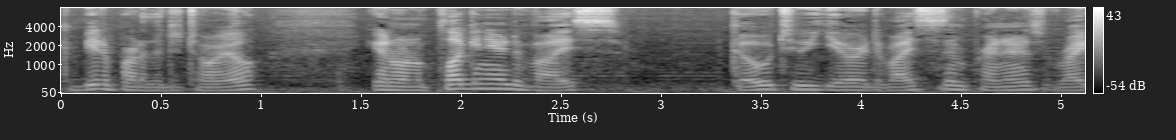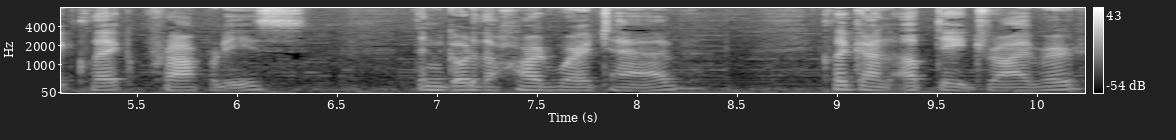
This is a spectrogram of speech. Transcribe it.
computer part of the tutorial. You're going to want to plug in your device, go to your devices and printers, right click, properties, then go to the hardware tab, click on update driver,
